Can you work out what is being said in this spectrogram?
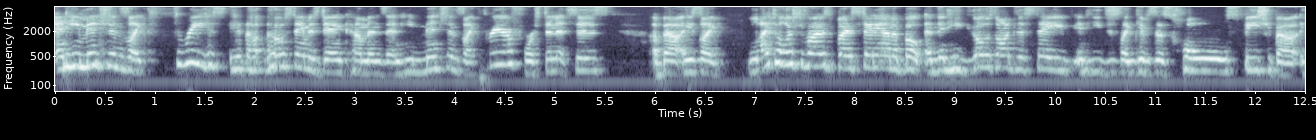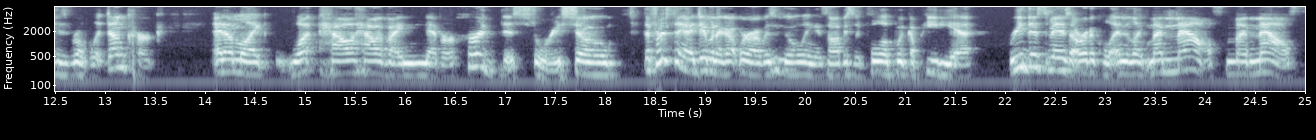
and he mentions like three. His, the the host name is Dan Cummins, and he mentions like three or four sentences about. He's like, Lightoller survives by standing on a boat, and then he goes on to say, and he just like gives this whole speech about his role at Dunkirk. And I'm like, what? How? How have I never heard this story? So the first thing I did when I got where I was going is obviously pull up Wikipedia, read this man's article, and like my mouth, my mouth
